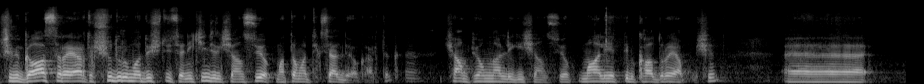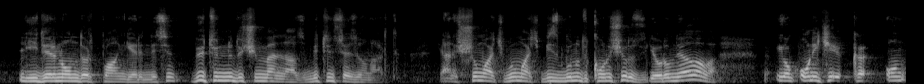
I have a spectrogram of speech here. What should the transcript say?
Şimdi Galatasaray artık şu duruma düştüysen ikincilik şansı yok. Matematiksel de yok artık. Şampiyonlar Ligi şansı yok. Maliyetli bir kadro yapmışsın. Ee, liderin 14 puan gerindesin. Bütününü düşünmen lazım. Bütün sezon artık. Yani şu maç bu maç biz bunu konuşuruz yorumlayalım ama yok 12 ka- 10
